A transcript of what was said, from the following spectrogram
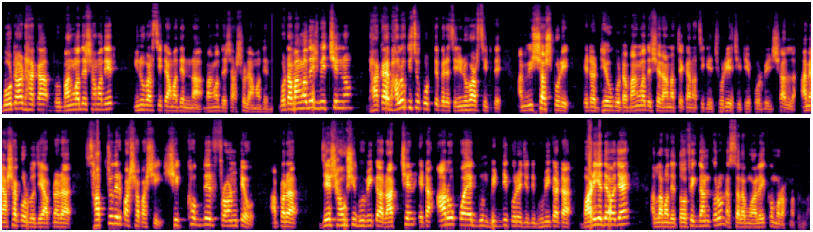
গোটা ঢাকা, বাংলাদেশ আমাদের, ইউনিভার্সিটি আমাদের না, বাংলাদেশ আসলে আমাদের না। গোটা বাংলাদেশ বিচ্ছিন্ন। ঢাকায় ভালো কিছু করতে পেরেছেন ইউনিভার্সিটিতে, আমি বিশ্বাস করি এটা ঢেউ গোটা বাংলাদেশের আনাচে কানাচে গিয়ে ছড়িয়ে ছিটিয়ে পড়বে ইনশাল্লাহ আমি আশা করব যে আপনারা ছাত্রদের পাশাপাশি, শিক্ষকদের ফ্রন্টেও আপনারা যে সাহসী ভূমিকা রাখছেন, এটা আরও কয়েক গুণ বৃদ্ধি করে যদি ভূমিকাটা বাড়িয়ে দেওয়া যায়, আল্লাহ আমাদের তৌফিক দান করুন। আসসালামু আলাইকুম রহমতুল্লাহ।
